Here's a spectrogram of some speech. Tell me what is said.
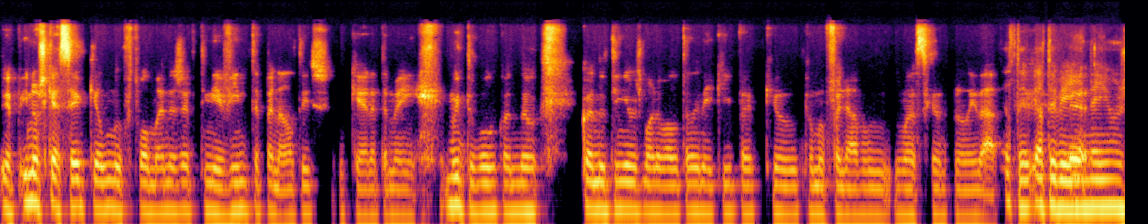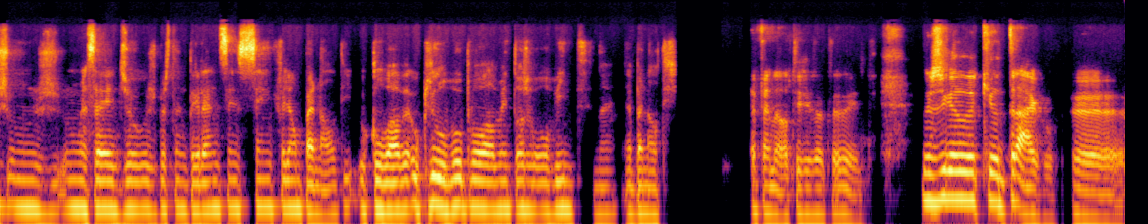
e não esquecer que ele no Futebol Manager tinha 20 penaltis, o que era também muito bom quando, quando tínhamos Mário Balotelli na equipa, que ele, que ele não falhava uma segunda penalidade. Ele teve, ele teve é. ainda uns, uns, uma série de jogos bastante grandes sem, sem falhar um penalti, o que, levava, o que levou provavelmente aos, aos 20 né, a penaltis. A penaltis, exatamente. O jogador que eu trago uh,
